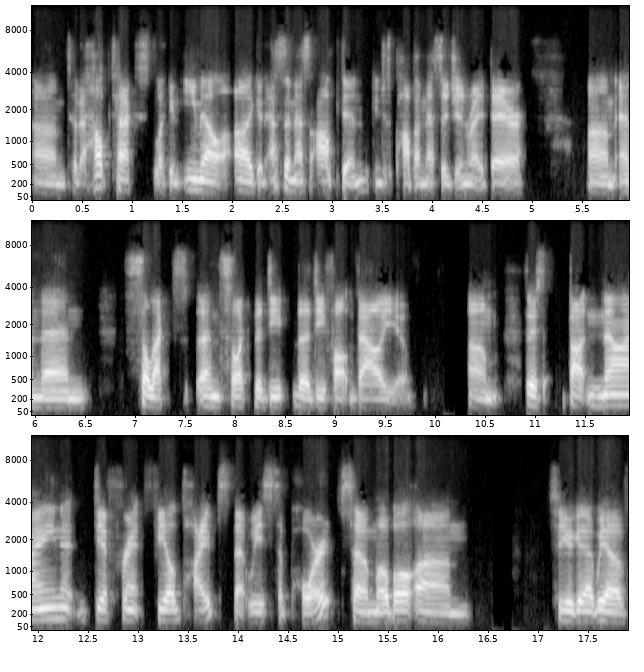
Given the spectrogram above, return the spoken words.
um, to the help text, like an email, uh, like an SMS opt-in, you can just pop a message in right there um, and then select and select the, de the default value. Um, there's about nine different field types that we support. So mobile, um, so you get, we have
